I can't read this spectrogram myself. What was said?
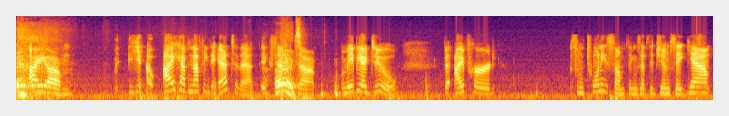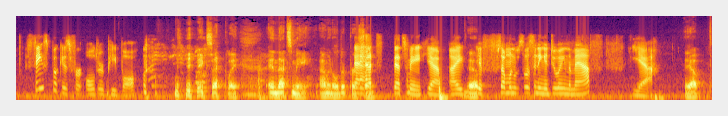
I um, yeah, I have nothing to add to that except right. um, well, maybe I do. That I've heard some twenty somethings at the gym say, "Yeah, Facebook is for older people." exactly. And that's me. I'm an older person. that's that's me. Yeah, I Yep. if someone was listening and doing the math, yeah. Yep.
